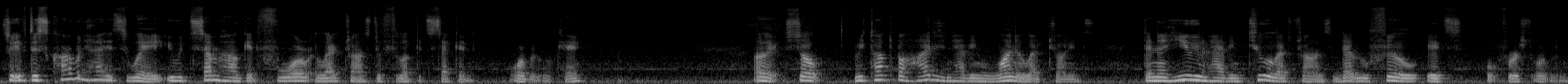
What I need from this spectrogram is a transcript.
So if this carbon had its way, it would somehow get four electrons to fill up its second orbital, okay? Okay, so we talked about hydrogen having one electron, it's, then a helium having two electrons, that will fill its first orbital.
